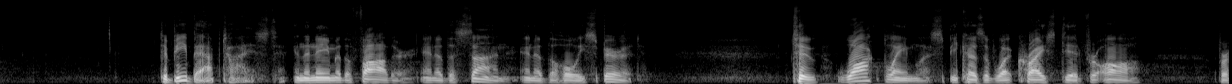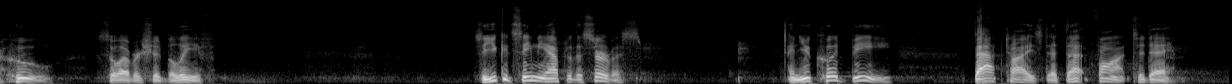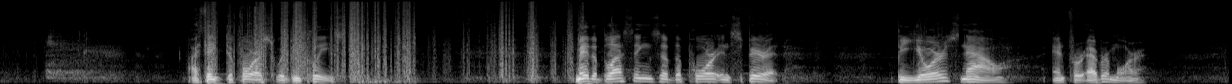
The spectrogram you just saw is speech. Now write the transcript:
to be baptized in the name of the Father and of the Son and of the Holy Spirit, to walk blameless because of what Christ did for all for whosoever should believe. So you could see me after the service, and you could be baptized at that font today. I think DeForrest would be pleased. May the blessings of the poor in spirit be yours now and forevermore.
